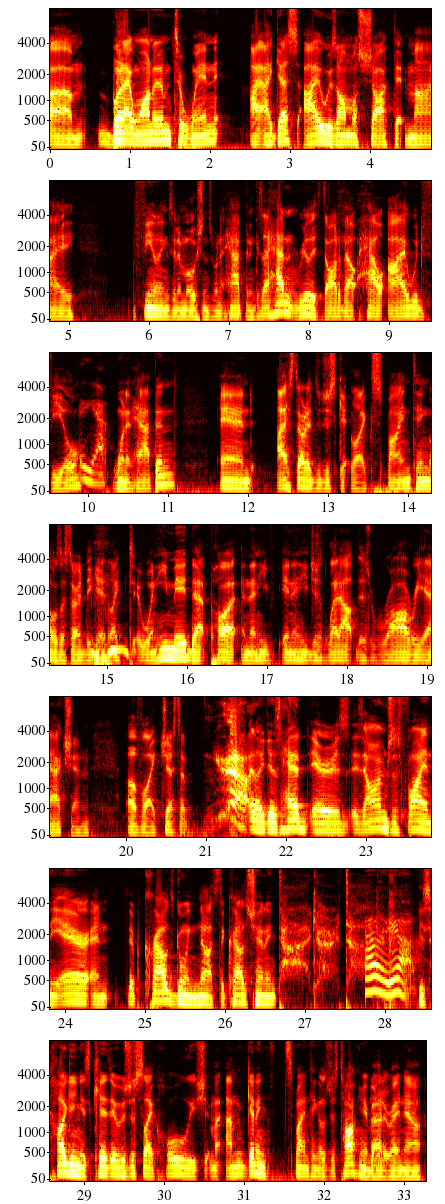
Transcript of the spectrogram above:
Um, but I wanted him to win. I, I guess I was almost shocked at my feelings and emotions when it happened because I hadn't really thought about how I would feel Yeah. when it happened, and I started to just get like spine tingles. I started to get like t- when he made that putt, and then he and then he just let out this raw reaction of like just a yeah, like his head or his his arms just fly in the air, and the crowd's going nuts. The crowd's chanting Tiger, Tiger. oh yeah. He's hugging his kids. It was just like, holy shit. My, I'm getting spine tingles just talking about it right now.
